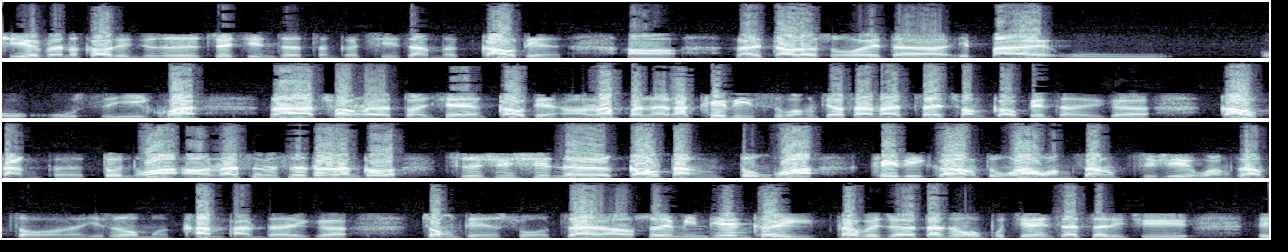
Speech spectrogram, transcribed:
七月份的高点，就是最近的整个起涨的高点啊，来到了所谓的一百五五五十一块。那创了短线高点哈，那本来它 K D 死亡交叉，那再创高变成一个高档的钝化哈，那是不是它能够持续性的高档钝化 K D 高档钝化往上继续往上走呢？也是我们看盘的一个重点所在哈，所以明天可以特别注意，但是我不建议在这里去呃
